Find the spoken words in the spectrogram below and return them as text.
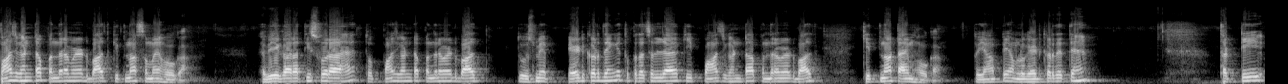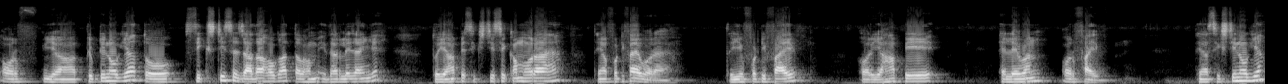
पाँच घंटा पंद्रह मिनट बाद कितना समय होगा? अभी ग्यारह तीस हो रहा है तो पाँच घंटा पंद्रह मिनट बाद तो उसमें ऐड कर देंगे तो पता चल जाएगा कि पाँच घंटा पंद्रह मिनट बाद कितना टाइम होगा। तो यहाँ पे हम लोग ऐड कर देते हैं। थर्टी और या फिफ्टीन हो गया तो सिक्सटी से ज़्यादा होगा, तब हम इधर ले जाएँगे। तो यहाँ पे सिक्सटी से कम हो रहा है तो यहाँ फोर्टी फाइव हो रहा है। तो ये फोर्टी फाइव और यहाँ पे एलेवन और फाइव। तो यहाँ सिक्सटीन हो गया।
